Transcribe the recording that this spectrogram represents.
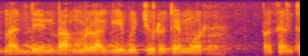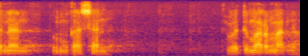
Madin Pak Mulagi Bucur Timur Pakantenan Pemekasan Batu Marmar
